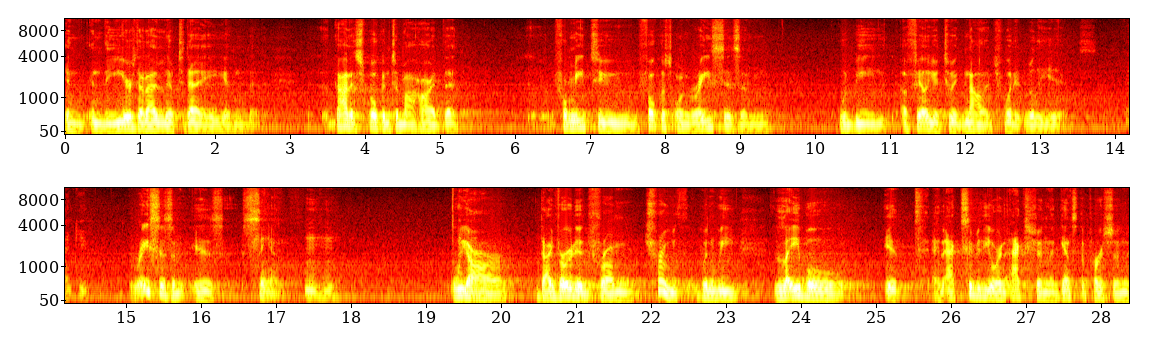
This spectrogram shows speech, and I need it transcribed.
in in the years that I live today and God has spoken to my heart that for me to focus on racism would be a failure to acknowledge what it really is. Thank you. Racism is sin. Mm-hmm. We are diverted from truth when we label it an activity or an action against the person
